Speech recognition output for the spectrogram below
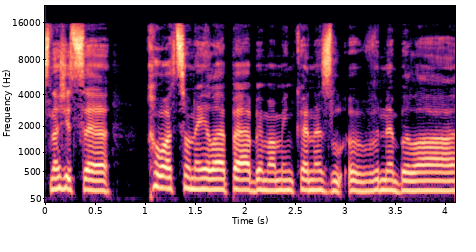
snažit se chovat co nejlépe, aby maminka nezl, nebyla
